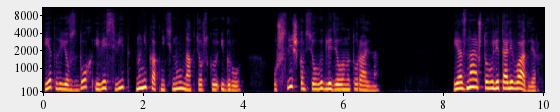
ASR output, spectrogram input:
и этот ее вздох и весь вид ну никак не тянул на актерскую игру. Уж слишком все выглядело натурально. «Я знаю, что вы летали в Адлер»,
